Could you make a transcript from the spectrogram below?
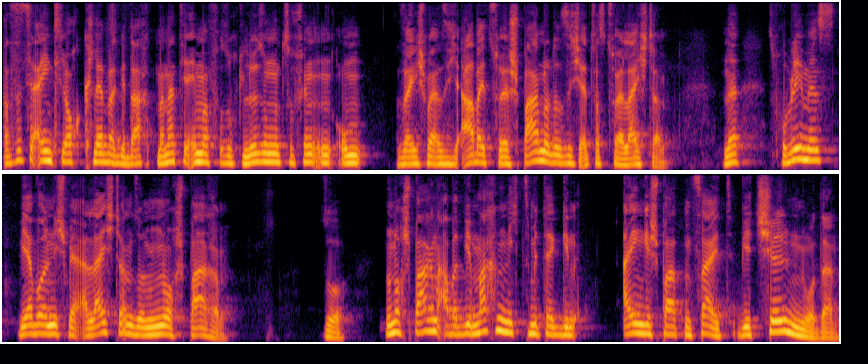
Das ist ja eigentlich auch clever gedacht. Man hat ja immer versucht, Lösungen zu finden, um, sage ich mal, sich Arbeit zu ersparen oder sich etwas zu erleichtern. Ne? Das Problem ist, wir wollen nicht mehr erleichtern, sondern nur noch sparen. So. Nur noch sparen, aber wir machen nichts mit der eingesparten Zeit. Wir chillen nur dann.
